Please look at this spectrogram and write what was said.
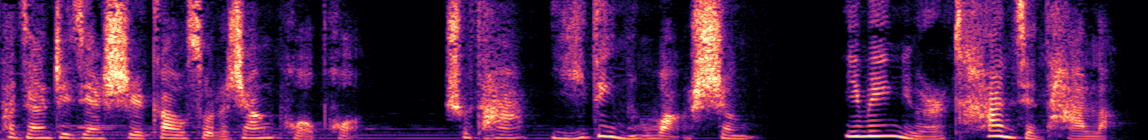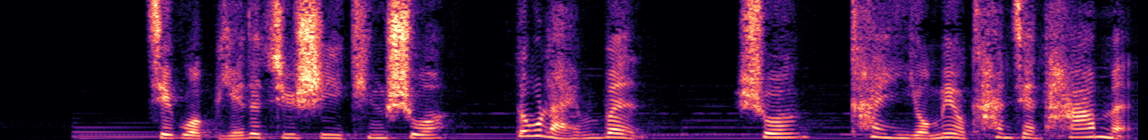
他将这件事告诉了张婆婆，说她一定能往生，因为女儿看见他了。结果，别的居士一听说。都来问，说看有没有看见他们，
